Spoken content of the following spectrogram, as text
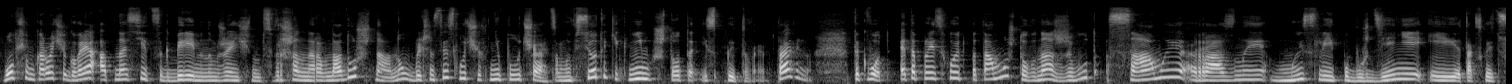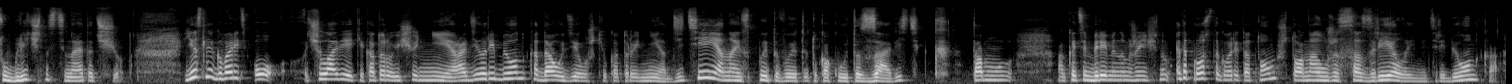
В общем, короче говоря, относиться к беременным женщинам совершенно равнодушно, но в большинстве случаев не получается. Мы все-таки к ним что-то испытываем. Правильно? Так вот, это происходит потому, что в нас живут самые разные мысли и побуждения и, так сказать, субличности на этот счет. Если говорить о человеке, который еще не родил ребенка, да, у девушки, у которой нет детей, она испытывает эту какую-то зависть к тому, к этим беременным женщинам, это просто говорит о том, что она уже созрела иметь ребенка,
